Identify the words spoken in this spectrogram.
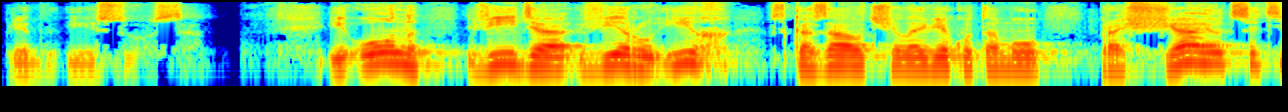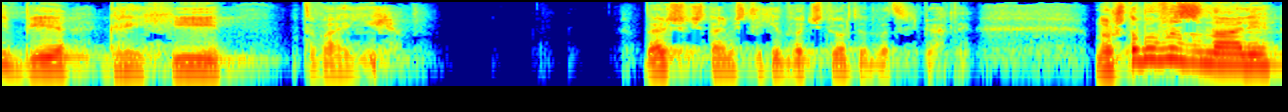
пред Иисуса. И он, видя веру их, сказал человеку тому, прощаются тебе грехи твои. Дальше читаем стихи 24 25. Но чтобы вы знали,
